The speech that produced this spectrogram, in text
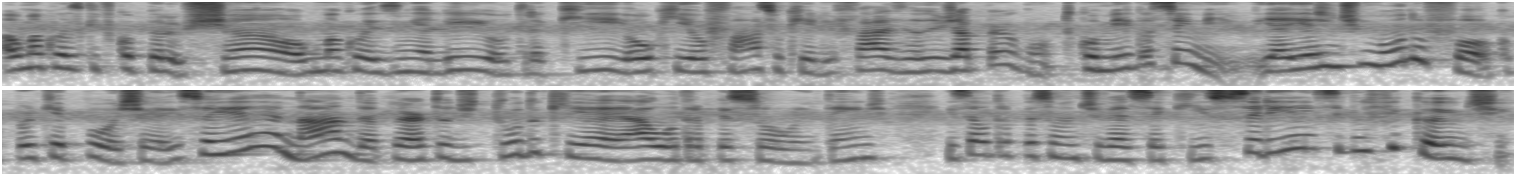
alguma coisa que ficou pelo chão, alguma coisinha ali, outra aqui, ou que eu faço o que ele faz, eu já pergunto, comigo ou semigo? E aí a gente muda o foco, porque, poxa, isso aí é nada perto de tudo que é a outra pessoa, entende? E se a outra pessoa não estivesse aqui, isso seria insignificante,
